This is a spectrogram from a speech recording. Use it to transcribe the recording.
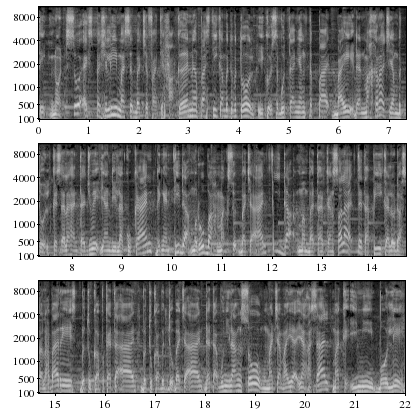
take note. So especially masa baca Fatihah kena pastikan betul-betul ikut sebutan yang tepat, baik dan makhraj yang betul. Kesalahan tajwid yang dilakukan dengan tidak merubah maksud bacaan tidak membatalkan solat. Tetapi kalau dah salah baris, bertukar perkataan, bertukar bentuk bacaan, dah tak bunyi langsung macam ayat yang asal, maka ini boleh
